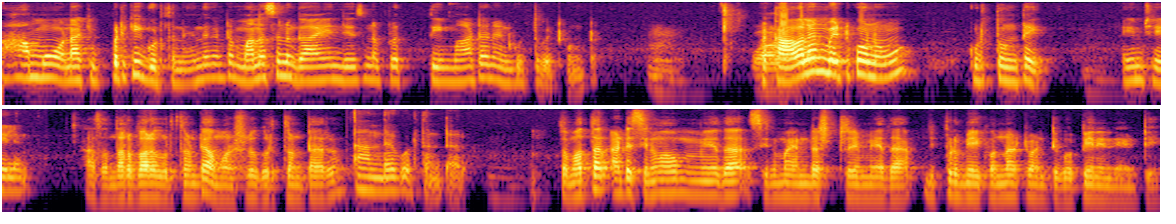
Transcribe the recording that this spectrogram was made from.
అమ్మో నాకు ఇప్పటికీ గుర్తున్నాయి. ఎందుకంటే మనసును గాయం చేసిన ప్రతి మాట నేను గుర్తుపెట్టుకుంటాను. కావాలని పెట్టుకోను గుర్తుంటాయి. ఏం చేయలేం. ఆ సందర్భాలు గుర్తుంటే ఆ మనుషులు గుర్తుంటారు. అందరు గుర్తుంటారు. సో మొత్తం అంటే సినిమా మీద సినిమా ఇండస్ట్రీ మీద ఇప్పుడు మీకు ఉన్నటువంటి ఒపీనియన్ ఏంటి?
